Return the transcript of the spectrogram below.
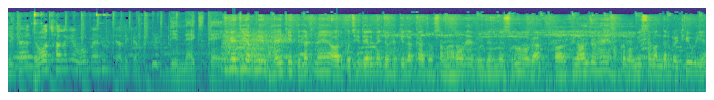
ठीक है जो अच्छा लगे वो पहनो क्या दिक्कत है? The next day. ठीक है जी अपने भाई के तिलक में और कुछ ही देर में जो है तिलक का जो समारोह है कुछ देर में शुरू होगा। और फ़िलहाल जो है यहाँ पर मम्मी सब अंदर बैठी हुई है।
